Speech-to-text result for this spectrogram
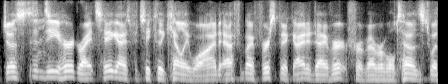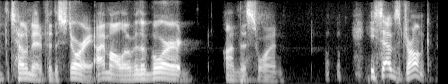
Justin D. Heard writes, Hey guys, particularly Kelly Wand. After my first pick, I had to divert from memorable tones to what the tone meant for the story. I'm all over the board on this one. He sounds drunk.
